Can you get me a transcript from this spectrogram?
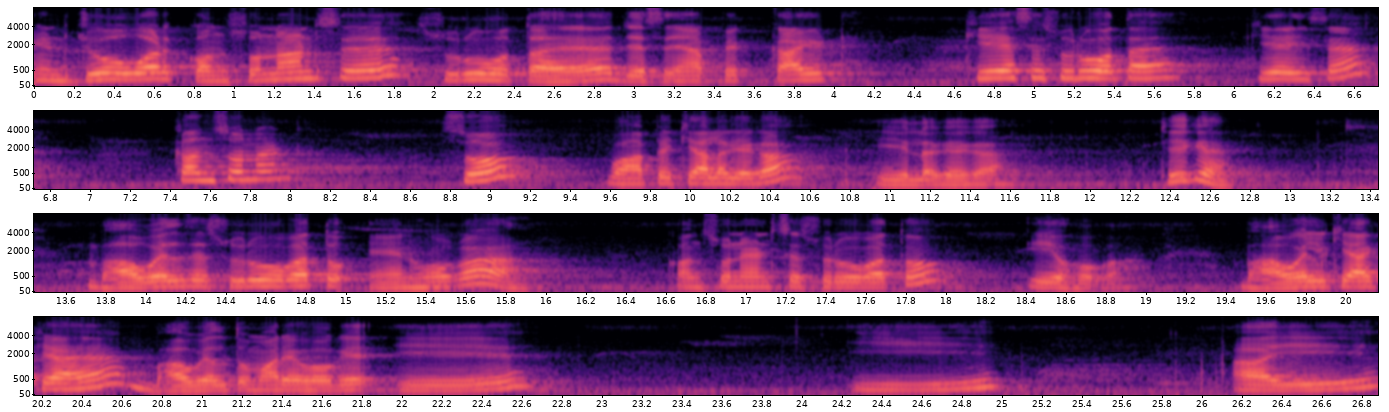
एंड जो वर्ड कंसोनांट से शुरू होता है जैसे यहाँ पे काइट के से शुरू होता है। के इसे कंसोनांट सो वहाँ पे क्या लगेगा? ए लगेगा। ठीक है? भावेल से शुरू होगा तो एन होगा कंसोनेंट से शुरू होगा तो ए होगा। भावेल क्या क्या है? भावेल तुम्हारे हो गए ए, ई, आई,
